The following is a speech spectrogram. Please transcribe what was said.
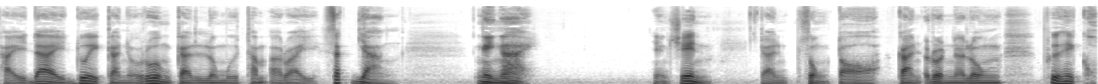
ไขได้ด้วยการร่วมกันลงมือทำอะไรสักอย่างง่ายๆ อย่างเช่น การส่งต่อการรณรงค์เพื่อให้ค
